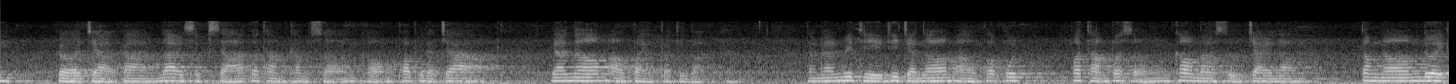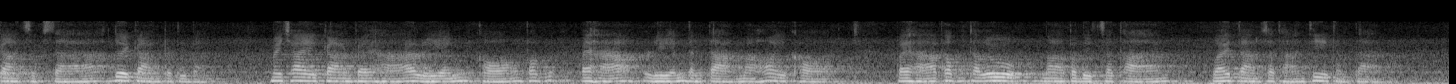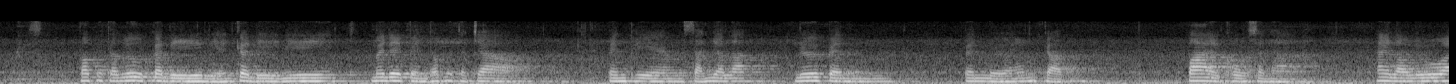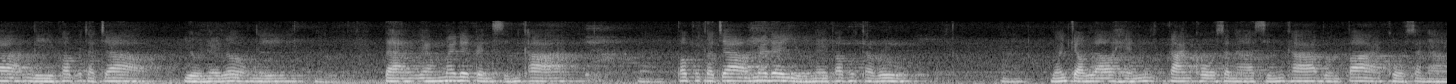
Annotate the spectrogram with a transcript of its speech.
เกิดจากการได้ศึกษาพระธรรมคำสอนของพระพุทธเจ้า และน้อมเอาไปปฏิบัติ ดังนั้นวิธีที่จะน้อมเอาพระพุทธพระธรรมพระสงฆ์เข้ามาสู่ใจเรา ต้องน้อมด้วยการศึกษาด้วยการปฏิบัติ ไม่ใช่การไปหาเหรียญของพระไปหาเหรียญต่างๆ มาห้อยคอ ไปหาพระพุทธรูปมาประดิษฐาน ไว้ตามสถานที่ต่างๆ พระพุทธรูปก็ดีเหรียญก็ดีนี้ไม่ได้เป็นพระพุทธเจ้า เป็นเพียงสัญญลักษณ์หรือเป็นเป็นเหมือนกับป้ายโฆษณา ให้เรารู้ว่ามีพระพุทธเจ้าอยู่ในโลกนี้ แต่ยังไม่ได้เป็นสินค้า พระพุทธเจ้าไม่ได้อยู่ในพระพุทธรูป เหมือนกับเราเห็นการโฆษณาสินค้าบนป้ายโฆษณา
